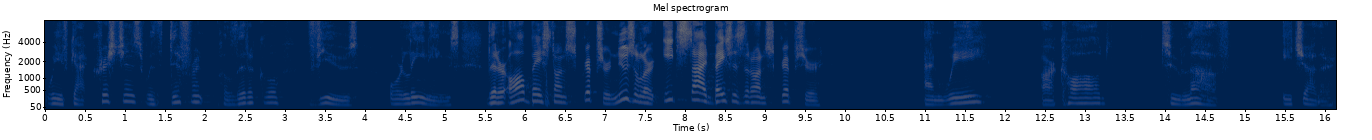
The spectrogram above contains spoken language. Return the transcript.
we've got Christians with different political views or leanings that are all based on Scripture. News alert, each side bases it on Scripture. And we are called to love each other.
